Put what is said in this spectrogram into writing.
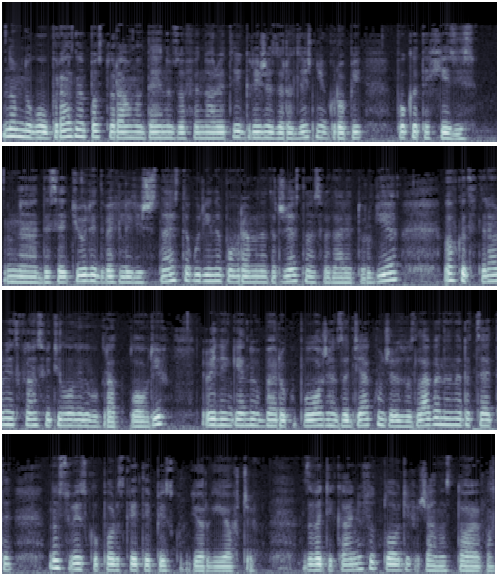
на многообразна пасторална дейност в Енорията и грижа за различни групи по катехизис. На 10 юли 2016 година, по време на тържествена света литургия, в катедралният храм Свети Ловик в град Пловдив, Вилингенов бе ръкоположен за дякон чрез възлагане на ръцете на Совийско-Порският епископ Георги Йовчев. За Ватиканиус от Пловдив Жана Стоева.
